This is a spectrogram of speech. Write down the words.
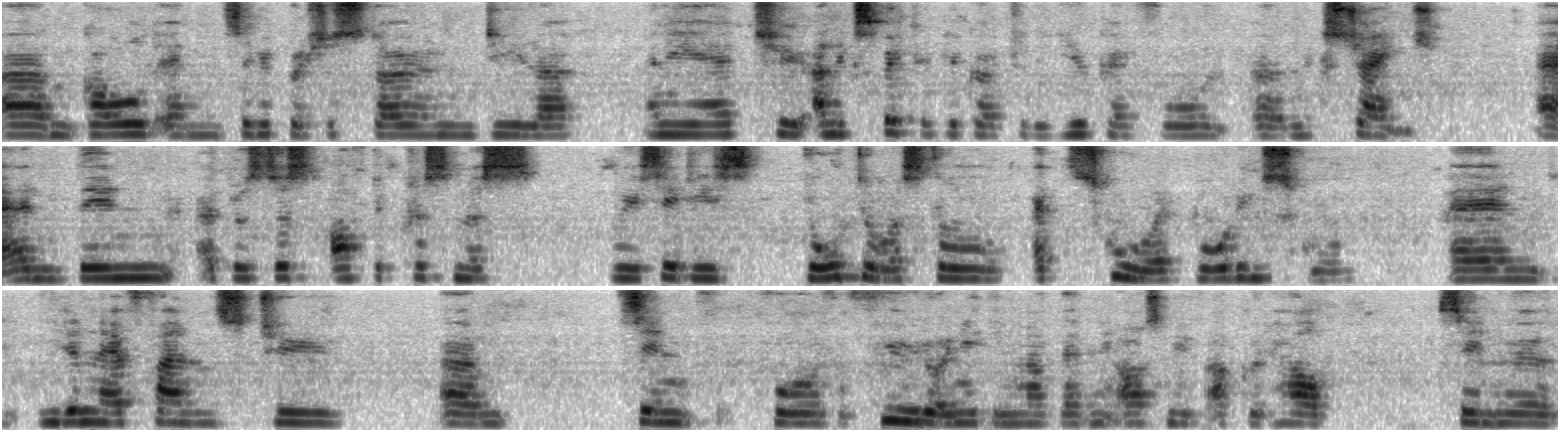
um, gold and semi-precious stone dealer, and he had to unexpectedly go to the UK for an exchange. And then it was just after Christmas he said his daughter was still at school, at boarding school, and he didn't have funds to um, send for, for food or anything like that. And he asked me if I could help send her,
